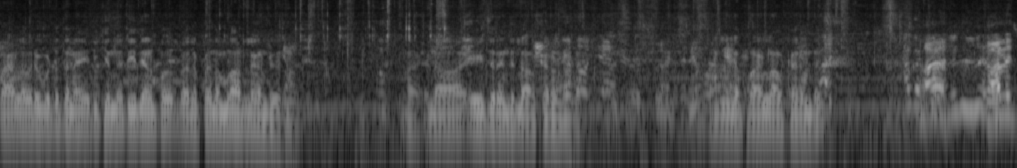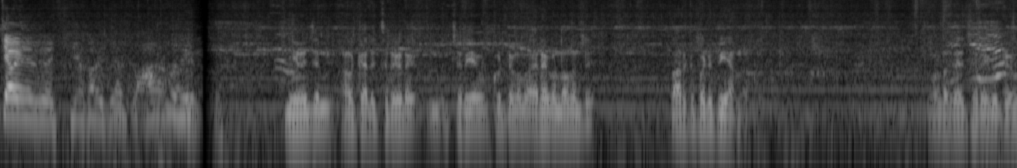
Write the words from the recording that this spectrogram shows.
പ്രായമുള്ളവർ വീട്ടിൽ തന്നെ ഇരിക്കുന്ന രീതിയാണ് ഇപ്പോൾ പലപ്പോഴും നമ്മുടെ നാട്ടിൽ കണ്ടുവരുന്നത്. എല്ലാ ഏജ് റേഞ്ചിലുള്ള ആൾക്കാരുണ്ട് അവിടെ. നല്ല പ്രായമുള്ള ആൾക്കാരുണ്ട്. നിയോജൻ ആൾക്കാർ ചെറിയ ചെറിയ കുട്ടികൾ വരെ കൊണ്ടുവന്നിട്ട് പാർക്ക് പഠിപ്പിക്കാന്ന് വളരെ ചെറിയ കുട്ടികൾ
